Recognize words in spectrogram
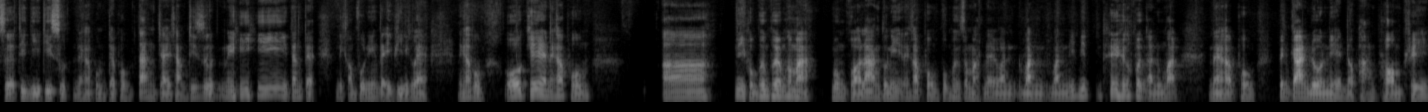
เซิร์ชที่ดีที่สุดนะครับผมแต่ผมตั้งใจทำที่สุดนี่ตั้งแต่นี่คำพูดนี้ตั้งแต่ EP แรกๆนะครับผมโอเคนะครับผมอ่านี่ผมเพิ่งเพิ่มเข้ามามุมขวาล่างตัวนี้นะครับผมผมเพิ่งสมัครได้วันวันวันนิดๆก็เพิ่งอนุมัตินะครับผมเป็นการโดเนทเนาะผ่านพร้อมเพลย์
